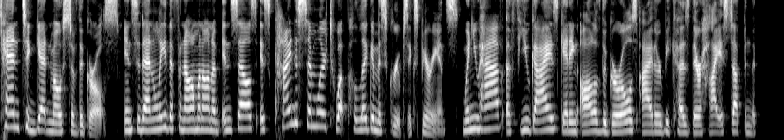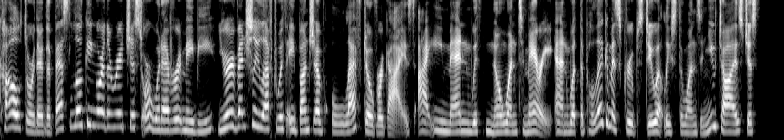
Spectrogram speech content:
tend to get most of the girls. Incidentally, the phenomenon of incels is kind of similar to what polygamous groups experience. When you have a few guys getting all of the girls either because they're highest up in the cult or they're the best looking or the richest or whatever it may be, you're eventually left with a bunch of leftover guys, i.e., men with no one to marry. And what the polygamous groups do, at least the ones in Utah, is just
